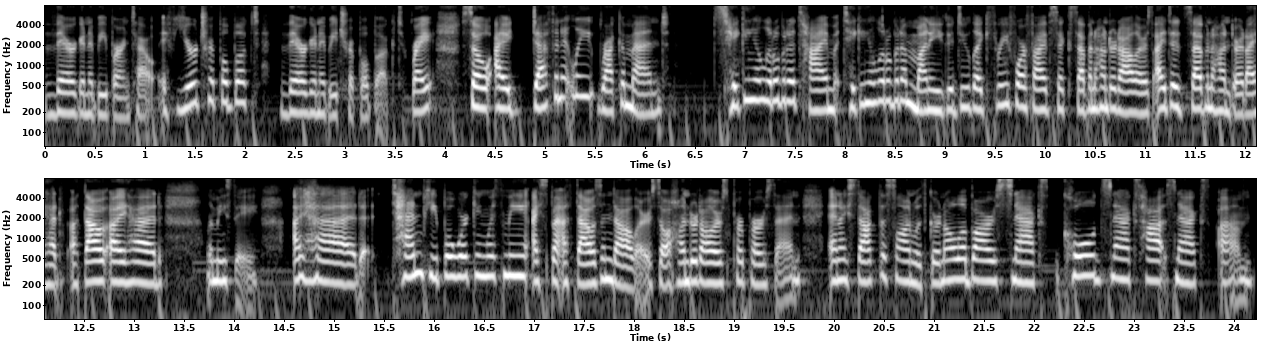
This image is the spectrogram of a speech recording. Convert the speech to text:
they're going to be burnt out. If you're triple booked, they're going to be triple booked, right? So I definitely recommend taking a little bit of time, taking a little bit of money. You could do like three, four, five, six, seven hundred dollars. I did seven hundred. I had a thou. I had, let me see, I had ten people working with me. I spent a thousand dollars, so a hundred dollars per person, and I stocked the salon with granola bars, snacks, cold snacks, hot snacks, um,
